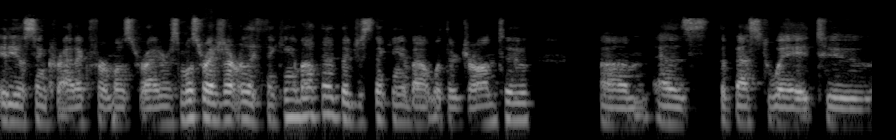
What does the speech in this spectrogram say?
idiosyncratic for most writers. Most writers aren't really thinking about that; they're just thinking about what they're drawn to um, as the best way to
